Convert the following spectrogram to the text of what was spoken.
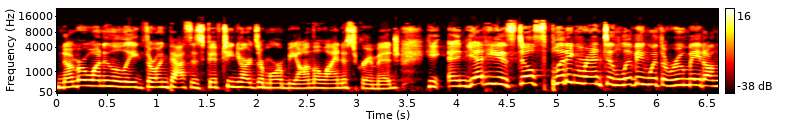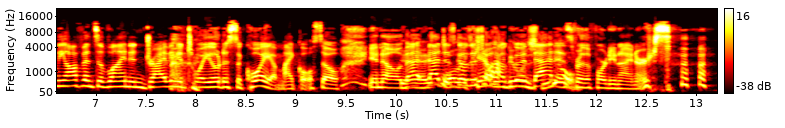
number one in the league throwing passes 15 yards or more beyond the line of scrimmage. He and yet he is still splitting rent and living with a roommate on the offensive line and driving a Toyota Sequoia, Michael. So, you know, that, yeah, that just well, goes to show how good that deal. is for the 49ers.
